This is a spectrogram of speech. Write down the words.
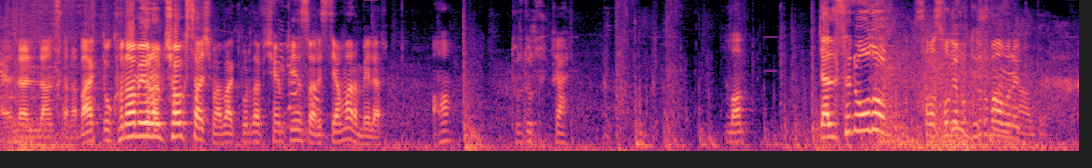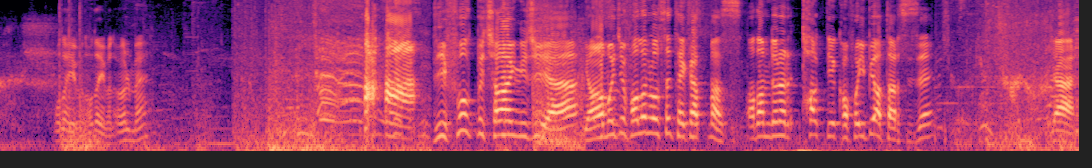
Helal lan sana. Bak dokunamıyorum çok saçma. Bak burada Champions var. İsteyen var mı beyler? Aha. Dur dur gel. Lan. Gelsene oğlum. Sağ sol yapıp durma amına. O da Heaven, o da Heaven. Ölme. Default bıçağın gücü ya. Yağmacı falan olsa tek atmaz. Adam döner tak diye kafayı bir atar size. Gel.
